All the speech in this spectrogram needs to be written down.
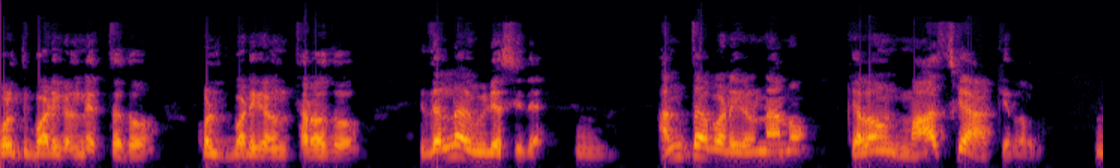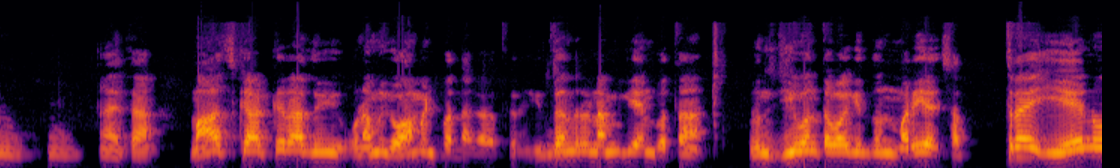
ಕೊಳ್ತು ಬಾಡಿಗಳನ್ನ ಎತ್ತೋದು ಕೊಳ್ತು ಬಾಡಿಗಳನ್ನ ತರೋದು ಇದೆಲ್ಲ ವಿಡಿಯೋಸ್ ಇದೆ. ಅಂತ ಬಾಡಿಗಳನ್ನ ನಾನು ಕೆಲವೊಂದು ಮಾಸ್ಕ್ ಹಾಕಿರಲ್ಲ. ಆಯ್ತಾ? ಮಾಸ್ಕ್ ಹಾಕಿದ್ರೆ ಅದು ನಮಗೆ ವಾಮಿಟ್ ಬಂದಾಗ ಆಗುತ್ತೆ ಇದಂದ್ರೆ ನಮ್ಗೆ ಏನ್ ಗೊತ್ತಾ? ಒಂದು ಜೀವಂತವಾಗಿದ್ದು ಒಂದು ಮರ್ಯಾದೆ ಸತ್ರ ಏನು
